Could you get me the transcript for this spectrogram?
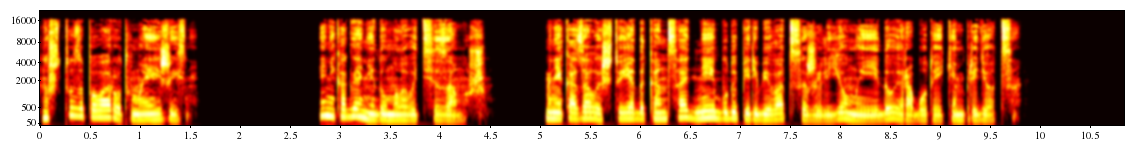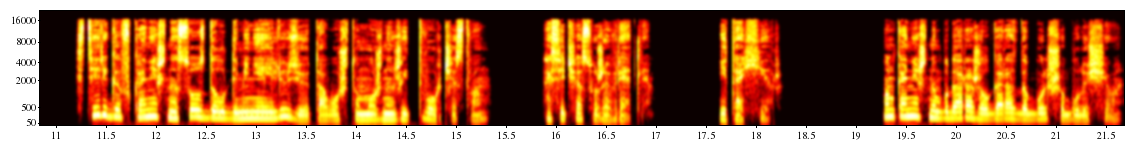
Ну что за поворот в моей жизни? Я никогда не думала выйти замуж. Мне казалось, что я до конца дней буду перебиваться жильем и едой, работая кем придется. Стерегов, конечно, создал для меня иллюзию того, что можно жить творчеством, а сейчас уже вряд ли. И Тахир. Он, конечно, будоражил гораздо больше будущего.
